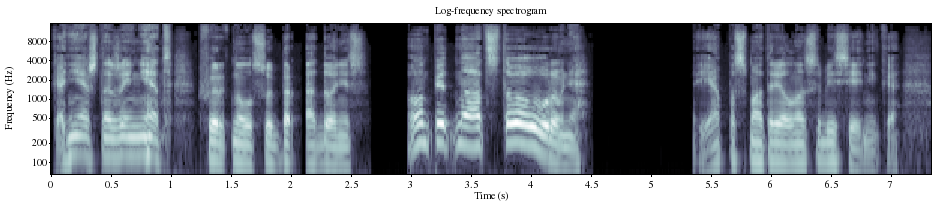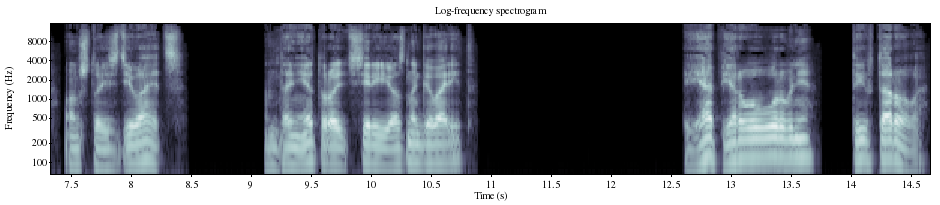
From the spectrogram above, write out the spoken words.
«Конечно же нет», — фыркнул Супер Адонис. «Он пятнадцатого уровня». Я посмотрел на собеседника. Он что, издевается? Да нет, вроде серьезно говорит. Я первого уровня, ты второго.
